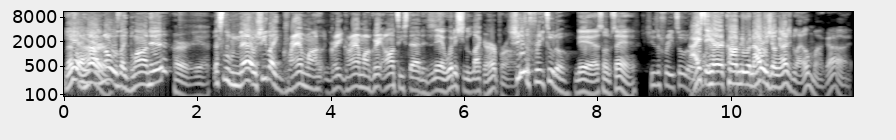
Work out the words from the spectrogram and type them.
That's yeah, one I her. know was like blonde hair. Her, yeah. That's Luenell. She like grandma, great grandma, great auntie status. Yeah, what did she look like in her prom? She's a freak too, though. yeah, that's what I'm saying. She's a freak too, though. I used to hear her comedy when I was young, and I just be like, oh my god.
